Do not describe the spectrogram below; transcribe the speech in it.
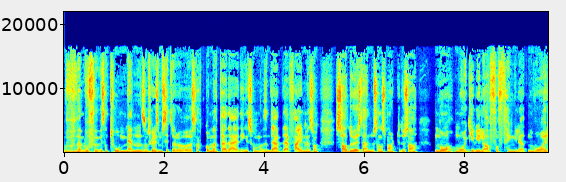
Hvorfor sånn, To menn som skal liksom sitte og snakke om dette? Det er, som, altså, det, er, det er, feil. Men så sa du Øystein, du sa noe smart. Du sa nå må ikke vi la forfengeligheten vår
